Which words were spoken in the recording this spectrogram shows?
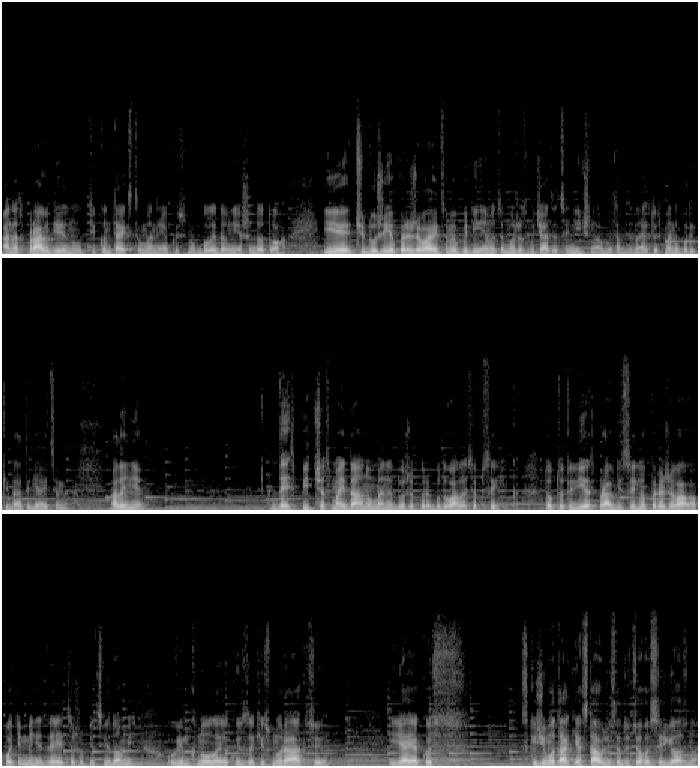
А насправді, ну, ці контексти у мене якось ну, були давніше до того. І чи дуже я переживаю цими подіями, це може звучати цинічно, або там не знаю, хтось мене буде кидати яйцями. Але ні. Десь під час Майдану в мене дуже перебудувалася психіка. Тобто тоді я справді сильно переживав, а потім мені здається, що підсвідомість увімкнула якусь захисну реакцію. І я якось, скажімо так, я ставлюся до цього серйозно,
